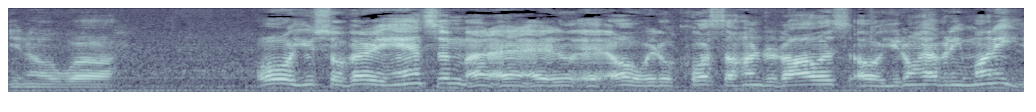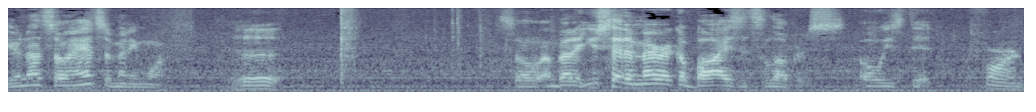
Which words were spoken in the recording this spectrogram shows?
you know, uh, oh, you're so very handsome. Uh, uh, oh, it'll cost a hundred dollars. Oh, you don't have any money. You're not so handsome anymore. So, um, but you said America buys its lovers. Always did. Foreign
